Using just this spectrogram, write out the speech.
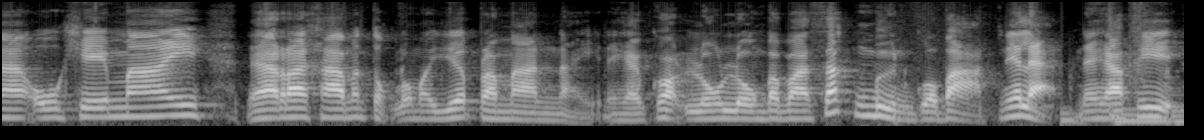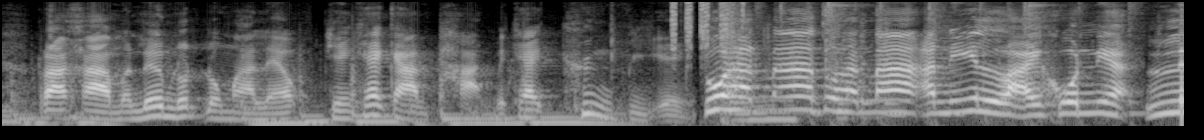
มาโอเคไหมนะราคามันตกลงมาเยอะประมาณไหนนะครับก็ลงลงประมาณสักหมื่นกว่าบาทนี่แหละนะครับที่ราคามันเริ่มลดลงมาแล้ว เพียงแค่การผ่านไปแค่ครึ่งปีเอง ตัวถัดมาตัวถัดมาอันนี้หลายคนเนี่ยเ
